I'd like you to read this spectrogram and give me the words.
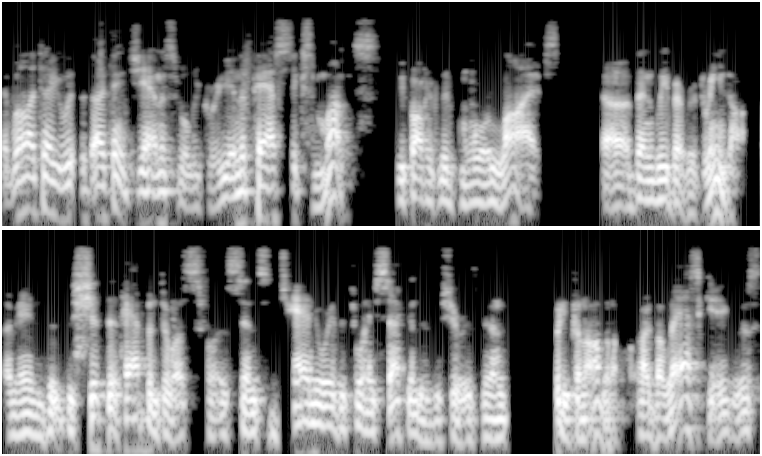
Well, I tell you, I think Janice will agree. In the past six months, we've probably lived more lives uh, than we've ever dreamed of. I mean, the, the shit that happened to us for, since January the 22nd of this year has been pretty phenomenal. Our, the last gig was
